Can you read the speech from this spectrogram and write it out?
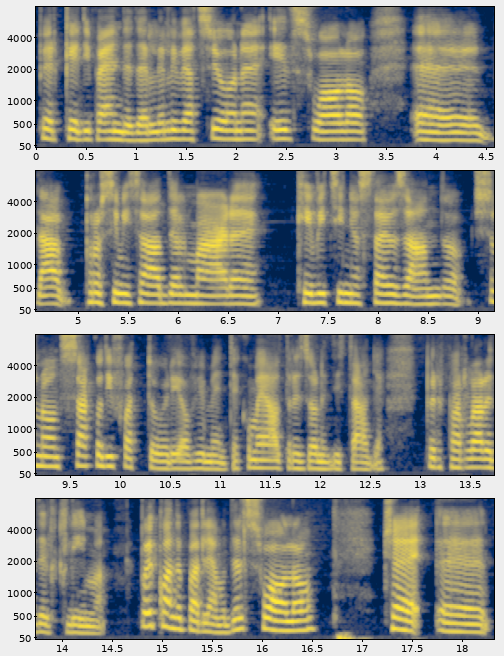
Perché dipende dall'elevazione, il suolo, eh, prossimità del mare, che vitigno stai usando. Ci sono un sacco di fattori, ovviamente, come altre zone d'Italia, per parlare del clima. Poi quando parliamo del suolo, c'è eh,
